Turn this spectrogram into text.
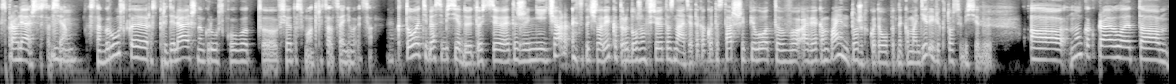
справляешься со всем. Угу. С нагрузкой, распределяешь нагрузку, вот э, все это смотрится, оценивается. Кто тебя собеседует? То есть э, это же не HR, это человек, который должен все это знать. Это какой-то старший пилот в авиакомпании, но тоже какой-то опытный командир или кто собеседует? А, ну, как правило, это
